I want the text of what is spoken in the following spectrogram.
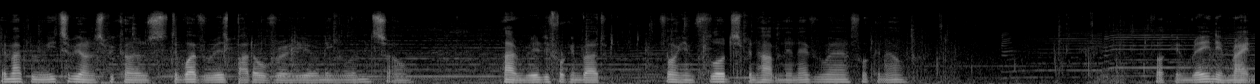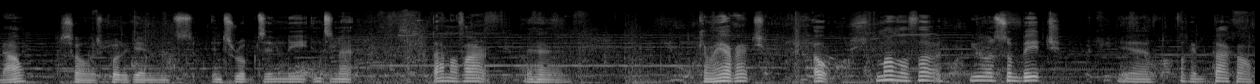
It might be me to be honest because the weather is bad over here in England, so like really fucking bad. Fucking floods been happening everywhere, fucking hell. Fucking raining right now, so it's probably getting interrupting the internet. Damn my fire. Uh-huh. Come here, bitch. Oh, motherfucker, you are some bitch? Yeah, fucking back off.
